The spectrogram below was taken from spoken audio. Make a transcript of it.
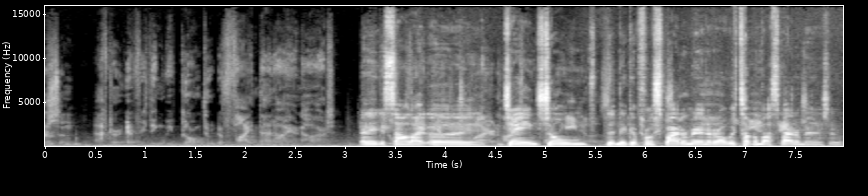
Person after everything we've gone through to find that Ironheart. That nigga sound like uh James Jones, the nigga from Spider Man that always talking about Spider Man shit.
